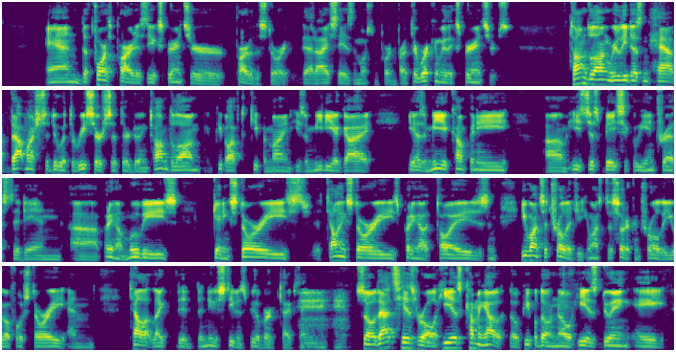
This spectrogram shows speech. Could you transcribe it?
and the fourth part is the experiencer part of the story that I say is the most important part. They're working with experiencers. Tom DeLonge really doesn't have that much to do with the research that they're doing. Tom DeLonge, people have to keep in mind, he's a media guy. He has a media company. Um, he's just basically interested in uh, putting out movies, getting stories, telling stories, putting out toys, and he wants a trilogy. He wants to sort of control the UFO story and tell it like the, the new Steven Spielberg type thing. Mm-hmm. So that's his role. He is coming out, though people don't know. He is doing a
